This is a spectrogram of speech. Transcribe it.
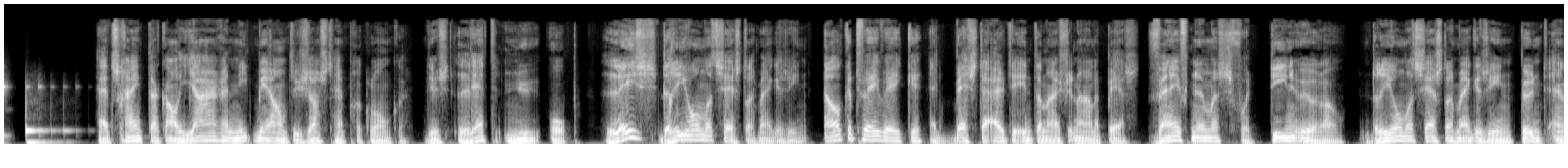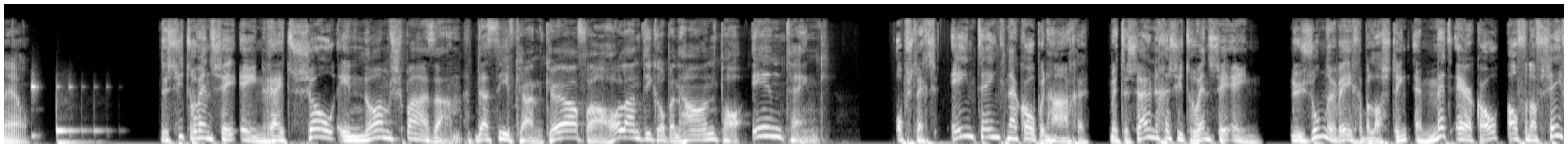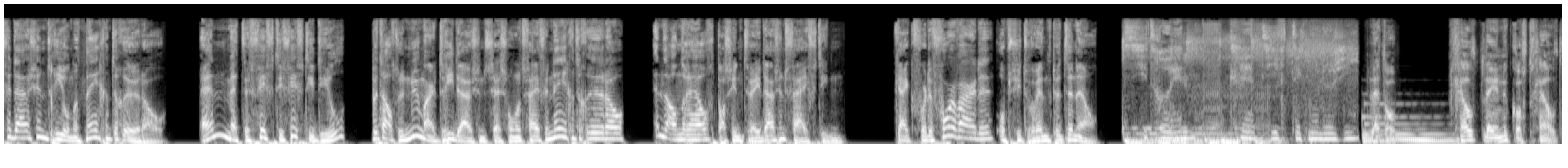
Het schijnt dat ik al jaren niet meer enthousiast heb geklonken. Dus let nu op. Lees 360 magazine. Elke twee weken het beste uit de internationale pers. Vijf nummers voor 10 euro. 360magazine.nl De Citroën C1 rijdt zo enorm spaarzaam... dat die kan keur van Holland die Kopenhagen per één tank. Op slechts één tank naar Kopenhagen. Met de zuinige Citroën C1. Nu zonder wegenbelasting en met airco al vanaf 7.390 euro. En met de 50-50 deal betaalt u nu maar 3.695 euro... en de andere helft pas in 2015. Kijk voor de voorwaarden op citroën.nl. Citroën. Creatieve technologie. Let op. Geld lenen kost geld.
